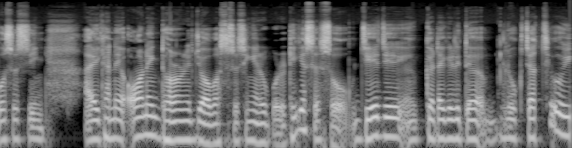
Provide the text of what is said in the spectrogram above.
প্রসেসিং আর এখানে অনেক ধরনের জব প্রসেসিংয়ের উপরে, ঠিক আছে? সো যে যে ক্যাটাগরিতে লোক চাচ্ছে, ওই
